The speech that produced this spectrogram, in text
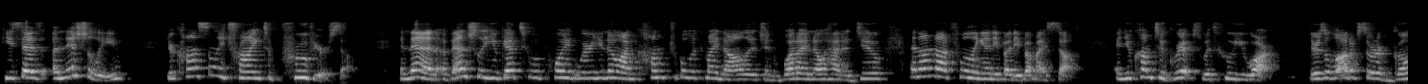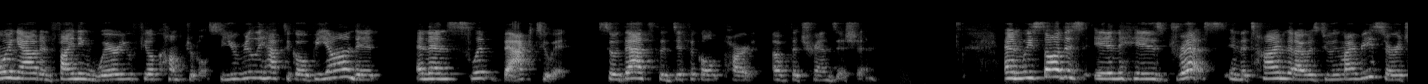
He says, initially, you're constantly trying to prove yourself. And then eventually you get to a point where, you know, I'm comfortable with my knowledge and what I know how to do, and I'm not fooling anybody but myself. And you come to grips with who you are. There's a lot of sort of going out and finding where you feel comfortable. So you really have to go beyond it and then slip back to it. So that's the difficult part of the transition. And we saw this in his dress. In the time that I was doing my research,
